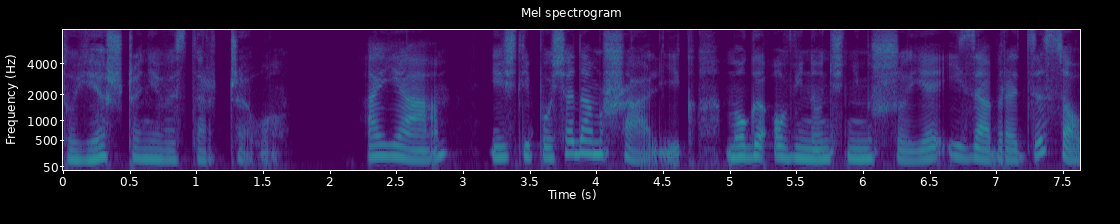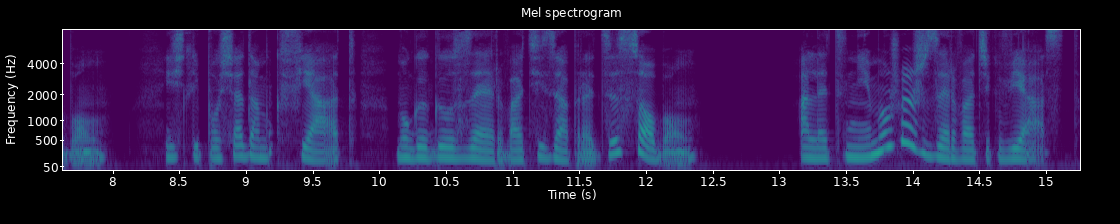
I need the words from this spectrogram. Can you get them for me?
to jeszcze nie wystarczyło. A ja, jeśli posiadam szalik, mogę owinąć nim szyję i zabrać ze sobą. Jeśli posiadam kwiat, mogę go zerwać i zabrać ze sobą. Ale ty nie możesz zerwać gwiazd.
